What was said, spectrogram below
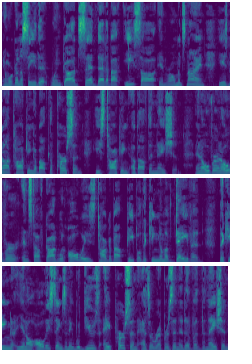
And we're going to see that when God said that about Esau in Romans 9, he's not talking about the person, he's talking about the nation. And over and over and stuff, God would always talk about people, the kingdom of David, the king, you know, all these things, and he would use a person as a representative of the nation,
